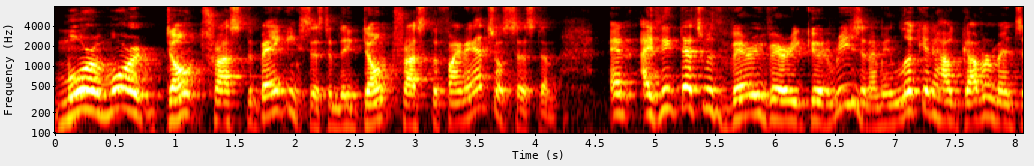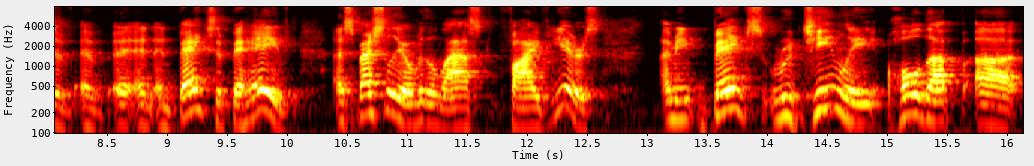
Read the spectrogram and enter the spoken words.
more and more don't trust the banking system. They don't trust the financial system. And I think that's with very, very good reason. I mean, look at how governments have, have, and, and banks have behaved, especially over the last five years. I mean, banks routinely hold up uh,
